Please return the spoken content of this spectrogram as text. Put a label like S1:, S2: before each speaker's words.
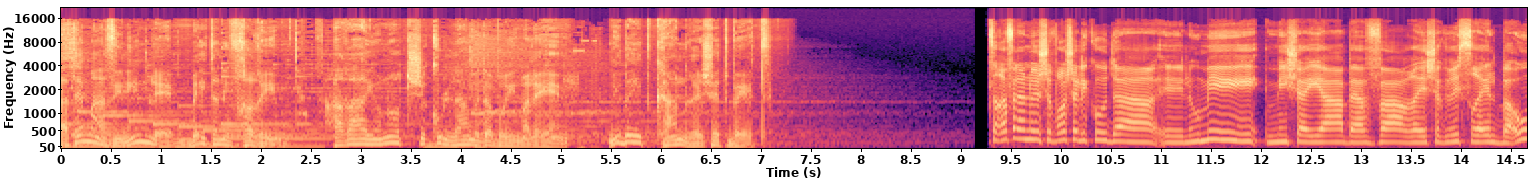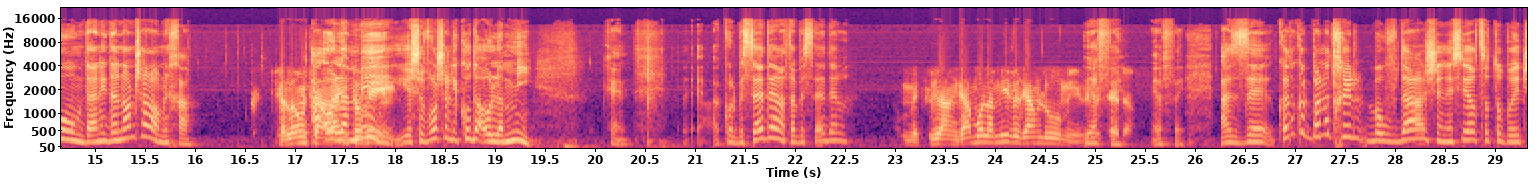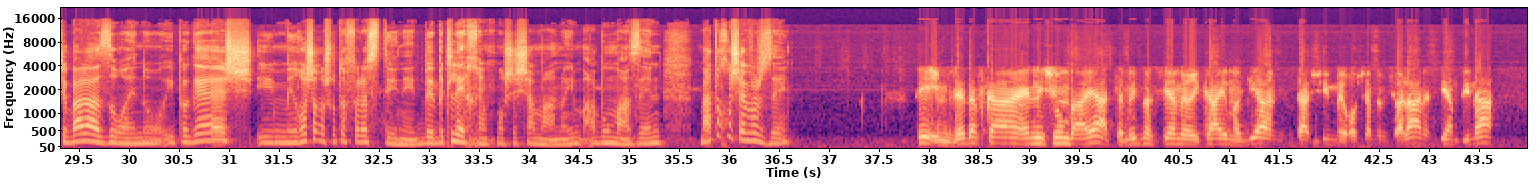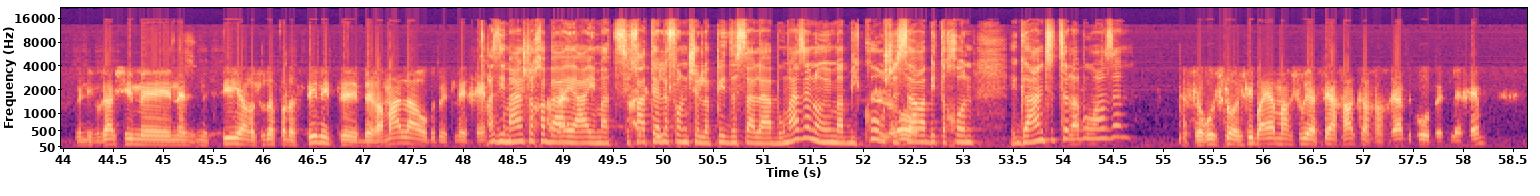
S1: אתם מאזינים לבית הנבחרים, הרעיונות שכולם מדברים עליהם, מבית כאן רשת בית.
S2: הצטרף אלינו יושב ראש הליכוד הלאומי, מי שהיה בעבר שגריר ישראל באו"ם, דני דנון, שלום לך.
S3: שלום, צהריים טובים.
S2: העולמי, יושב ראש הליכוד העולמי. כן. הכל בסדר? אתה בסדר?
S3: מצוין, גם עולמי וגם לאומי, זה
S2: יפה,
S3: בסדר.
S2: יפה. אז אה, קודם כל בוא נתחיל בעובדה שנשיא ארצות הברית שבא לעזורנו, ייפגש עם ראש הרשות הפלסטינית בבית לחם, כמו ששמענו, עם אבו מאזן. מה אתה חושב על זה?
S3: תראי, עם זה דווקא אין לי שום בעיה. תמיד נשיא אמריקאי מגיע, נפגש עם ראש הממשלה, נשיא המדינה, ונפגש עם אה, נשיא הרשות הפלסטינית אה, ברמאללה או בבית לחם.
S2: אז עם מה יש לך
S3: אבל-
S2: בעיה? עם השיחת טלפון של לפיד עשה לאבו מאזן, או עם הביקור
S3: לא.
S2: של שר הביטחון גנץ אצל אבו מאזן?
S3: בפירוש לא, יש לי בעיה מה שהוא יעשה אחר כך, אחרי הביקור בבית לחם.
